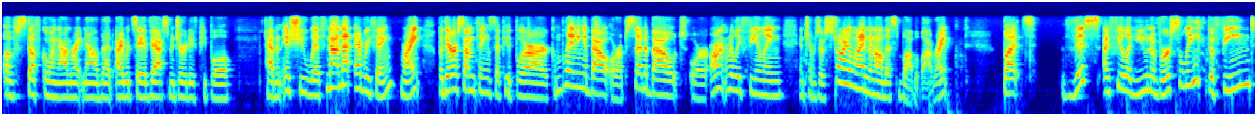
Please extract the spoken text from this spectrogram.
of stuff going on right now that I would say a vast majority of people have an issue with. Not not everything, right? But there are some things that people are complaining about or upset about or aren't really feeling in terms of storyline and all this blah blah blah, right? But this I feel like universally the fiend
